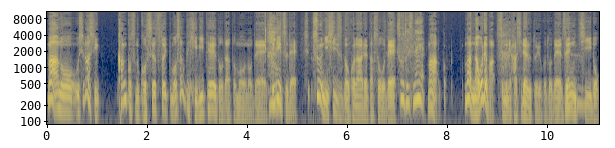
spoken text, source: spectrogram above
まあ、あの、後ろ足肝骨の骨折といってもおそらく日々程度だと思うので、手術で、すぐに手術が行われたそうで、そうですね。まあ、まあ、治ればすぐに走れるということで、全治6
